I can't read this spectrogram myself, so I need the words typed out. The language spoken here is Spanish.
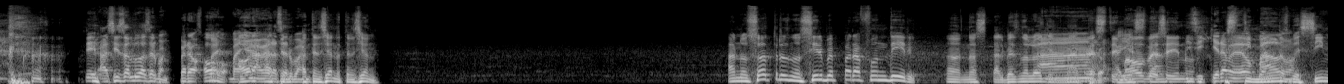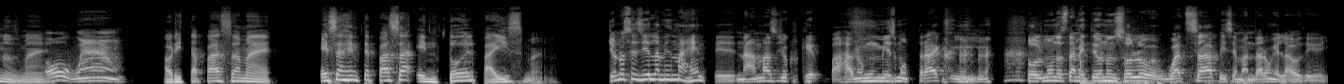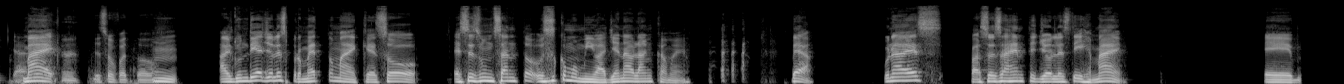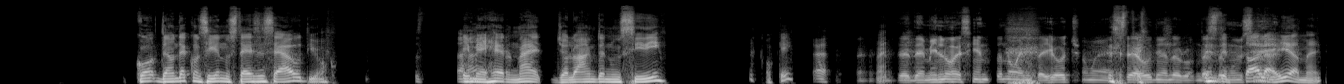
Sí, así saluda Servan. Pero, oh, Va- vayan ahora, a ver a Servan. atención, atención. A nosotros nos sirve para fundir. No, no, tal vez no lo oyen, Ah, pero Estimados vecinos. Ni siquiera me Estimados vecinos, mae. Oh, wow. Ahorita pasa, mae. Esa gente pasa en todo el país, mae. Yo no sé si es la misma gente. Nada más yo creo que bajaron un mismo track y todo el mundo está metido en un solo WhatsApp y se mandaron el audio. Y ya. Mae, Eso fue todo. Mm, algún día yo les prometo, mae, que eso, ese es un santo, eso es como mi ballena blanca, mae. Vea, una vez pasó esa gente, yo les dije, mae, eh, ¿de dónde consiguen ustedes ese audio? Y Ajá. me dijeron, mae, yo lo ando en un CD. Ok. Desde 1998, mae, ese audio anda rondando Desde un toda la vida, mae.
